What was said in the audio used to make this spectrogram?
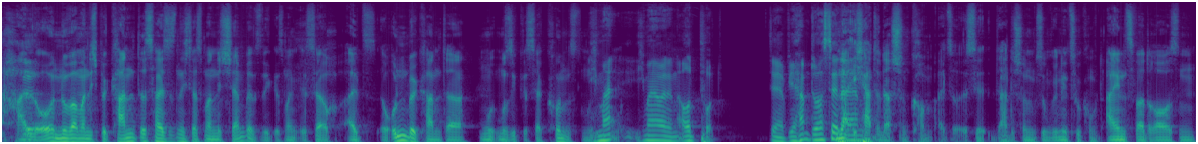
Hallo, nur weil man nicht bekannt ist, heißt es nicht, dass man nicht Champions League ist. Man ist ja auch als Unbekannter, Mu Musik ist ja Kunst. Ich meine, ich meine aber den Output. Der, wir haben, du hast ja Na, ich hatte das schon kommen. Also ist, ja- da hatte ich schon so in die Zukunft. Eins war draußen.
